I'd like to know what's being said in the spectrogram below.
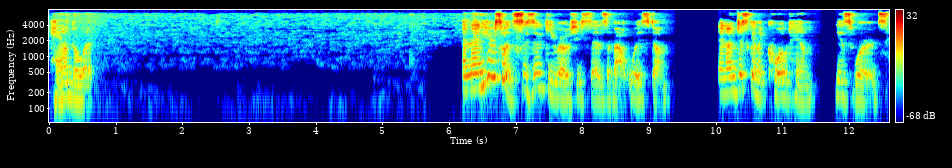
handle it. And then here's what Suzuki Roshi says about wisdom. And I'm just going to quote him, his words.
